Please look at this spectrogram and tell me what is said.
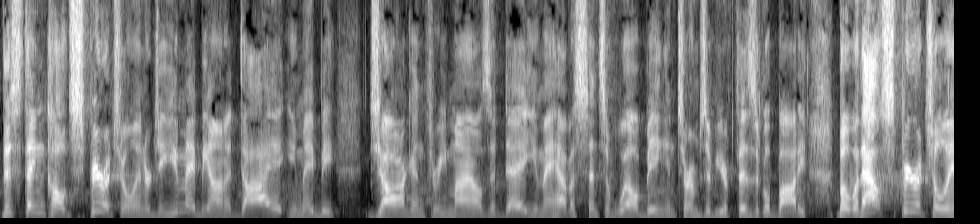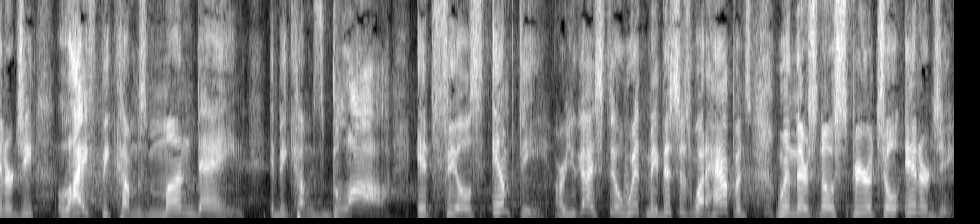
this thing called spiritual energy, you may be on a diet, you may be jogging three miles a day, you may have a sense of well being in terms of your physical body, but without spiritual energy, life becomes mundane. It becomes blah. It feels empty. Are you guys still with me? This is what happens when there's no spiritual energy.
